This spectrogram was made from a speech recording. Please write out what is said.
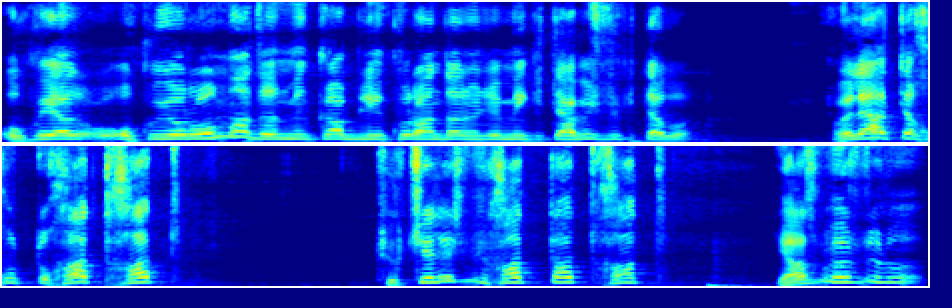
Okuya, okuyor olmadın min kabli Kur'an'dan önce min kitabı hiçbir kitabı. Ve la tehuttu hat hat. Türkçeleşmiş hat hat hat. Yazmıyordun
